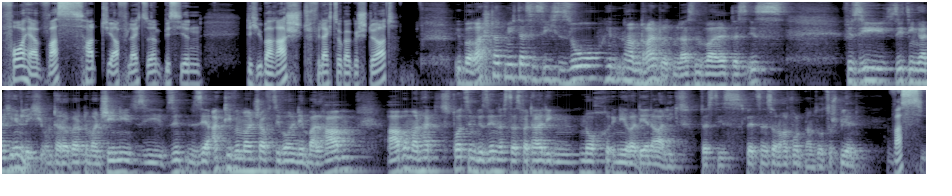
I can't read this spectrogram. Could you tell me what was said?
vorher? Was hat ja vielleicht so ein bisschen dich überrascht, vielleicht sogar gestört? Überrascht hat mich, dass sie sich so hinten haben reindrücken lassen, weil das ist für sie sieht ihnen gar nicht ähnlich unter Roberto Mancini. Sie sind eine sehr aktive Mannschaft, sie wollen den Ball haben, aber man hat trotzdem gesehen, dass das Verteidigen noch in ihrer DNA liegt, dass die es letztendlich auch noch erfunden haben, so zu spielen. Was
